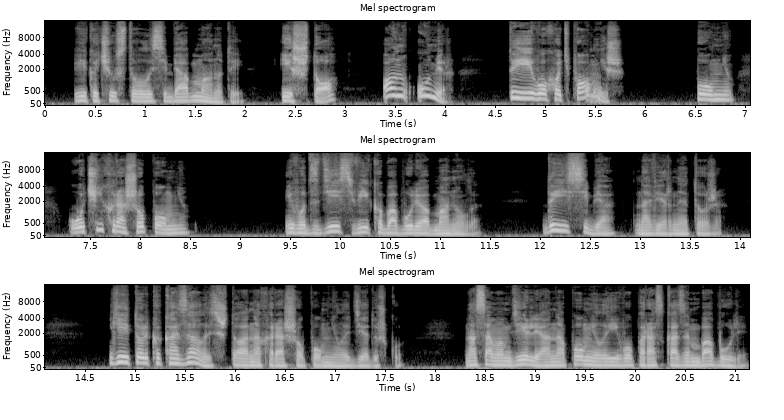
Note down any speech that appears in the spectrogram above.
— Вика чувствовала себя обманутой. «И что? Он умер. Ты его хоть помнишь?» «Помню. Очень хорошо помню». И вот здесь Вика бабулю обманула. Да и себя, наверное, тоже. Ей только казалось, что она хорошо помнила дедушку. На самом деле она помнила его по рассказам бабули.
